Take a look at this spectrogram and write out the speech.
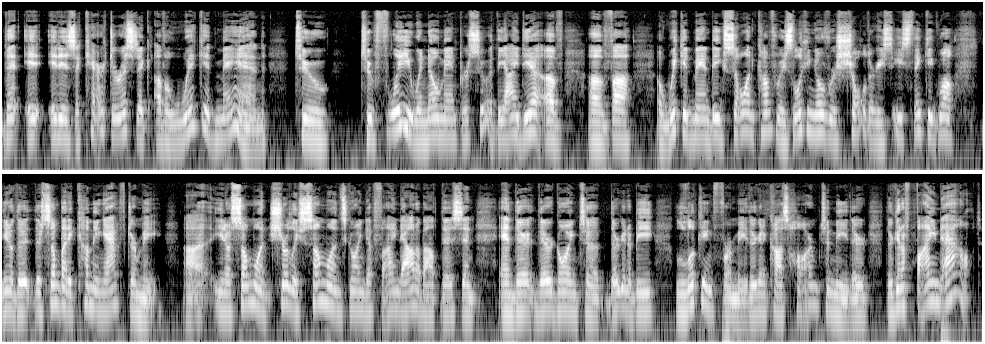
that it, it is a characteristic of a wicked man to to flee when no man pursueth. The idea of of uh, a wicked man being so uncomfortable, he's looking over his shoulder. He's he's thinking, well, you know, there, there's somebody coming after me. Uh, you know, someone surely someone's going to find out about this, and and they're they're going to they're going to be looking for me. They're going to cause harm to me. They're they're going to find out.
